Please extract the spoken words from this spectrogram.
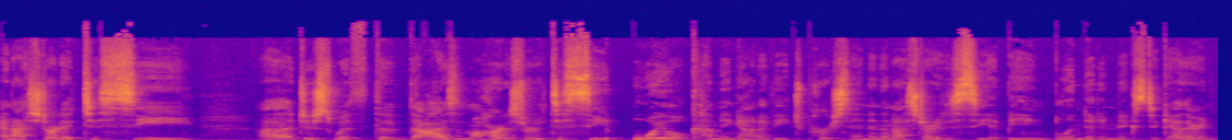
and I started to see, uh, just with the the eyes of my heart, I started to see oil coming out of each person, and then I started to see it being blended and mixed together, and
